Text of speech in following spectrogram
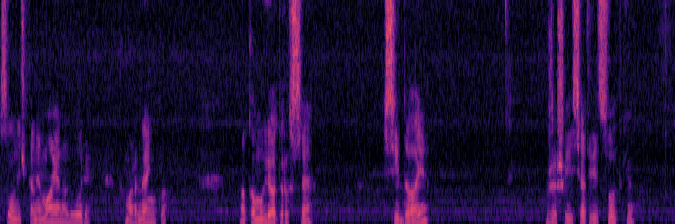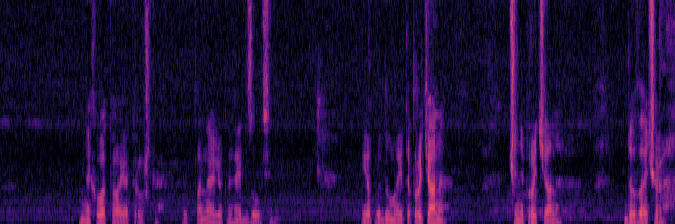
Сонечка немає на дворі, хмарненько. Акумулятор все сідає. Вже 60%. Не вистачає трошки від панелю геть зовсім. Як ви думаєте, протягне чи не протягне до вечора?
